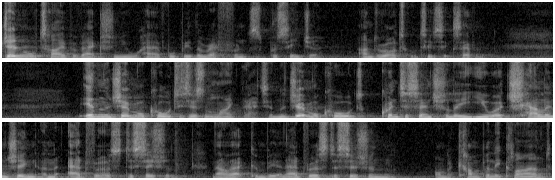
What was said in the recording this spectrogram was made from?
general type of action you will have will be the reference procedure under Article 267. In the General Court, it isn't like that. In the General Court, quintessentially, you are challenging an adverse decision. Now, that can be an adverse decision on a company client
